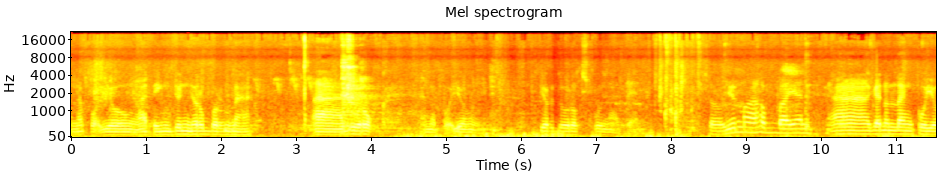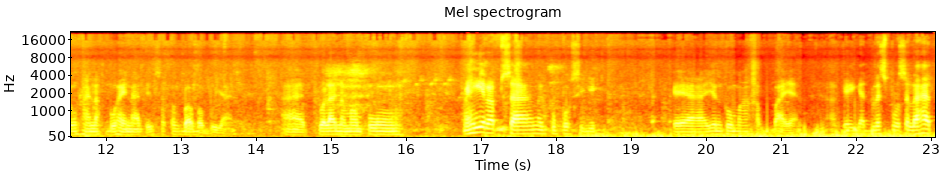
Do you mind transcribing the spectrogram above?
ano po yung ating junior boar na ah, durok ano po yung pure duroks po natin so yun mga kababayan ah, ganun lang po yung hanap buhay natin sa pagbababuyan at wala naman pong mahirap sa nagpupursige. Kaya yun po mga kababayan. Okay, God bless po sa lahat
